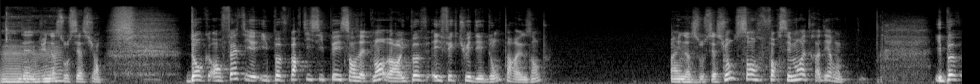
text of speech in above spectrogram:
d'une association. Donc en fait, ils peuvent participer sans être membres. Alors ils peuvent effectuer des dons, par exemple, à une association sans forcément être adhérents. Ils peuvent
